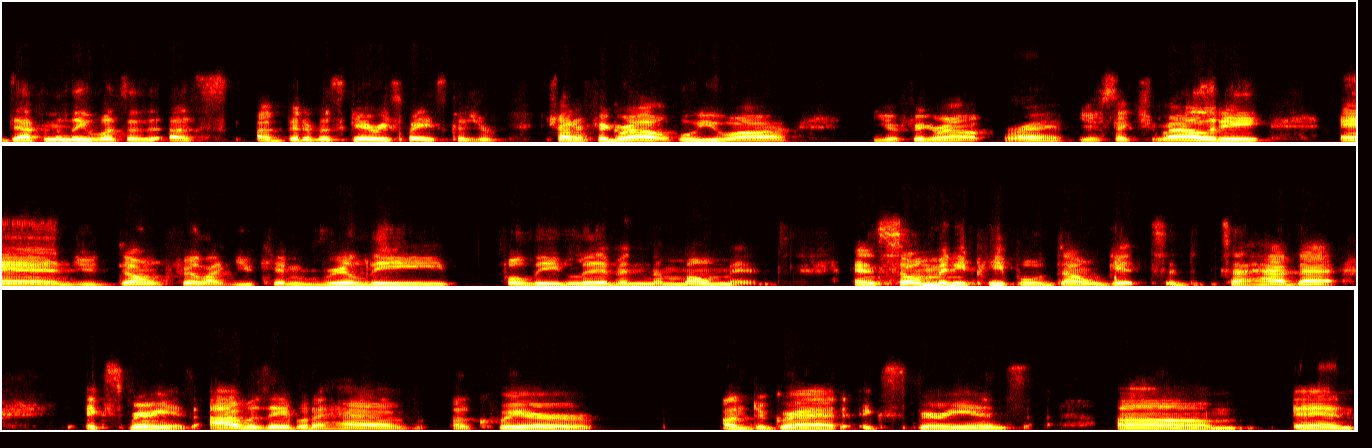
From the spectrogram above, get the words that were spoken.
definitely was a, a, a bit of a scary space because you're trying to figure out who you are you're figuring out right. your sexuality and you don't feel like you can really fully live in the moment. And so many people don't get to, to have that experience. I was able to have a queer undergrad experience. Um, and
